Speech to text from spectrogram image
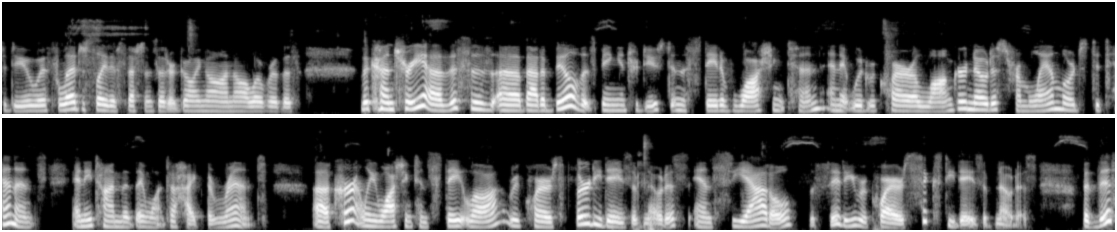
to do with legislative sessions that are going on all over the the country. Uh, this is uh, about a bill that's being introduced in the state of Washington, and it would require a longer notice from landlords to tenants anytime that they want to hike the rent. Uh, currently, Washington state law requires 30 days of notice, and Seattle, the city, requires 60 days of notice. But this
